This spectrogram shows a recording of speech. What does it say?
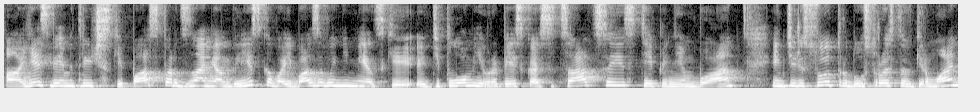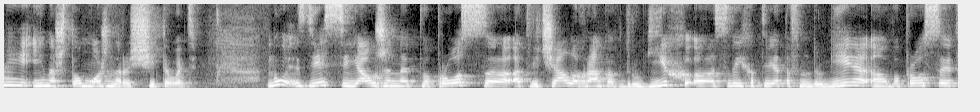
А, есть биометрический паспорт, знание английского и базовый немецкий, э, диплом Европейской ассоциации, степень МБА. Интересует трудоустройство в Германии и на что можно рассчитывать. Ну, здесь я уже на этот вопрос э, отвечала в рамках других э, своих ответов на другие э, вопросы.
